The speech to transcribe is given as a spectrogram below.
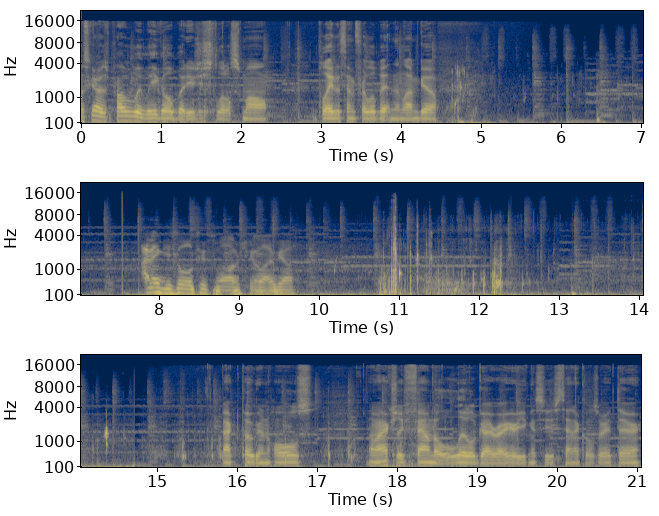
This guy was probably legal, but he was just a little small. Played with him for a little bit and then let him go. I think he's a little too small. I'm just gonna let him go. Back to poking holes. Um, I actually found a little guy right here. You can see his tentacles right there.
